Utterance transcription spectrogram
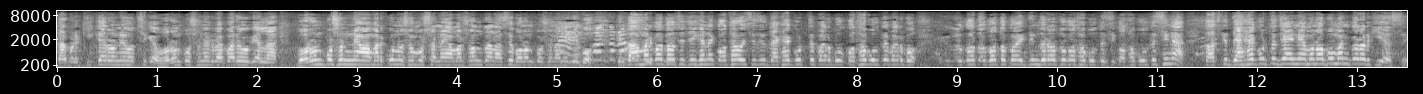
তারপর কি কারণে হচ্ছে কি ভরণ পোষণের ব্যাপারেও গেলা? ভরণ পোষণ নেওয়া আমার কোনো সমস্যা নাই আমার সন্তান আছে ভরণ পোষণ আমি হ্যাঁ, দেবো। কিন্তু আমার কথা হচ্ছে যে এখানে কথা হয়েছে যে দেখা করতে পারব কথা বলতে পারব। গত গত কয়েকদিন ধরে তো কথা বলতেছি কথা বলতেছি না। তো আজকে দেখা করতে যাইনি এমন অপমান করার কি আছে?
